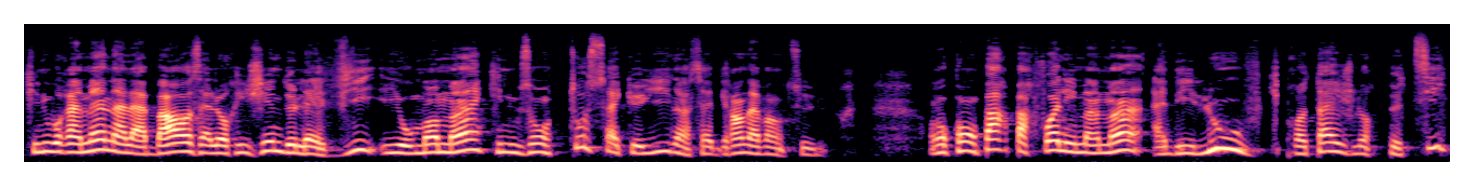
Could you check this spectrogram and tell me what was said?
qui nous ramène à la base, à l'origine de la vie et au moment qui nous ont tous accueillis dans cette grande aventure. On compare parfois les mamans à des louves qui protègent leurs petits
